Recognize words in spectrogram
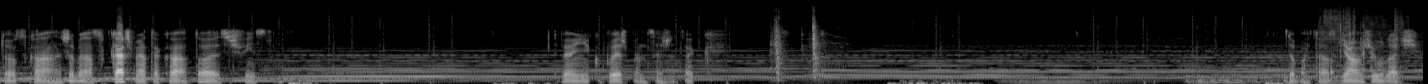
Doskonale, żeby nas w karczmie atakowała, to jest świństwo. Ty pewnie nie kupujesz pancerzy, tak? Dobra, teraz gdzie mam się udać?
